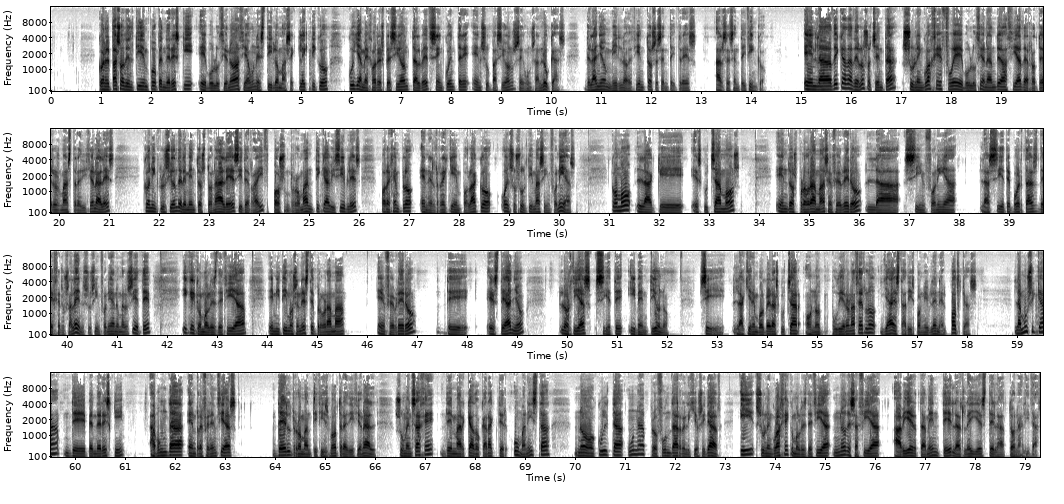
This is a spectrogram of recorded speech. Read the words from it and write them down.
Con el paso del tiempo, Penderecki evolucionó hacia un estilo más ecléctico, cuya mejor expresión tal vez se encuentre en su Pasión según San Lucas, del año 1963 al 65. En la década de los 80, su lenguaje fue evolucionando hacia derroteros más tradicionales, con inclusión de elementos tonales y de raíz postromántica visibles, por ejemplo, en el requiem polaco o en sus últimas sinfonías, como la que escuchamos en dos programas en febrero, la Sinfonía Las Siete Puertas de Jerusalén, su Sinfonía número 7, y que, como les decía, emitimos en este programa en febrero de este año, los días 7 y 21. Si la quieren volver a escuchar o no pudieron hacerlo, ya está disponible en el podcast. La música de Penderecki abunda en referencias del romanticismo tradicional. Su mensaje, de marcado carácter humanista, no oculta una profunda religiosidad y su lenguaje, como les decía, no desafía abiertamente las leyes de la tonalidad.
